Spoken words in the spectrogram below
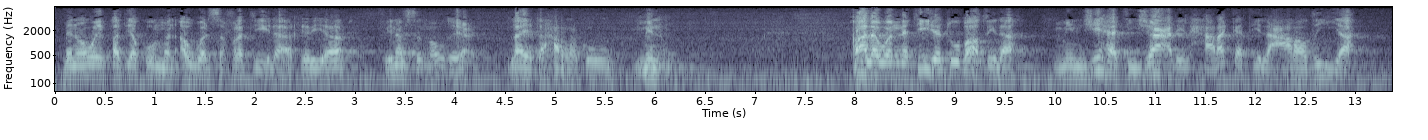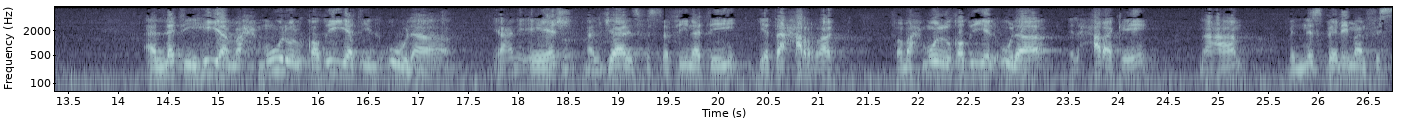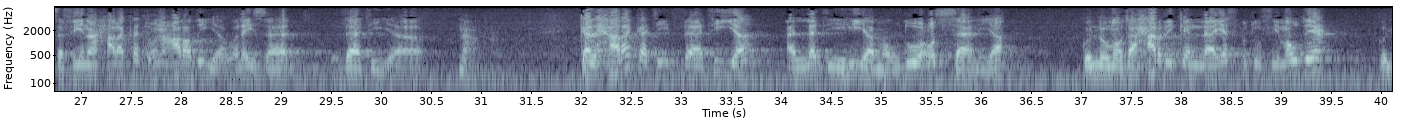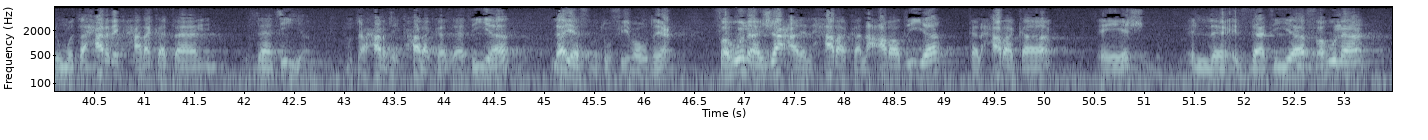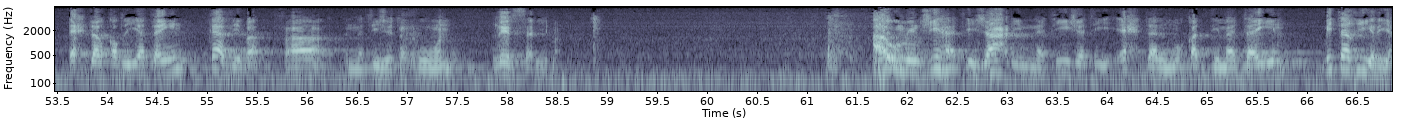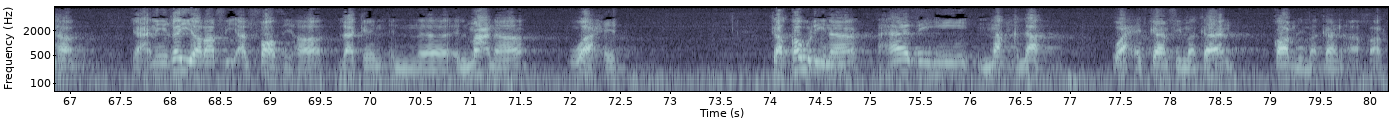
من هو؟ قد يكون من أول سفرته إلى آخرها في نفس الموضع. لا يتحرك منه. قال والنتيجة باطلة من جهة جعل الحركة العرضية التي هي محمول القضية الأولى. يعني إيش؟ الجالس في السفينة يتحرك فمحمول القضية الأولى الحركة نعم بالنسبة لمن في السفينة حركة عرضية وليست ذاتية. نعم. كالحركة الذاتية التي هي موضوع الثانية. كل متحرك لا يثبت في موضع كل متحرك حركة ذاتية. متحرك حركة ذاتية لا يثبت في موضع. فهنا جعل الحركة العرضية كالحركة إيش؟ الذاتية. فهنا إحدى القضيتين كاذبة فالنتيجة تكون غير سليمة. أو من جهة جعل النتيجة إحدى المقدمتين بتغييرها يعني غير في ألفاظها لكن المعنى واحد. كقولنا هذه نقلة واحد كان في مكان قام لمكان آخر.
